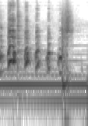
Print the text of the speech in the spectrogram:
Ha ha ha ha ha!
